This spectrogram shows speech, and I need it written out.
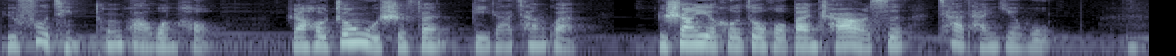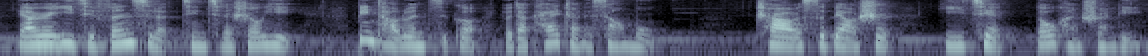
与父亲通话问候，然后中午时分抵达餐馆，与商业合作伙伴查尔斯洽谈业务。两人一起分析了近期的收益，并讨论几个有待开展的项目。查尔斯表示一切都很顺利。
